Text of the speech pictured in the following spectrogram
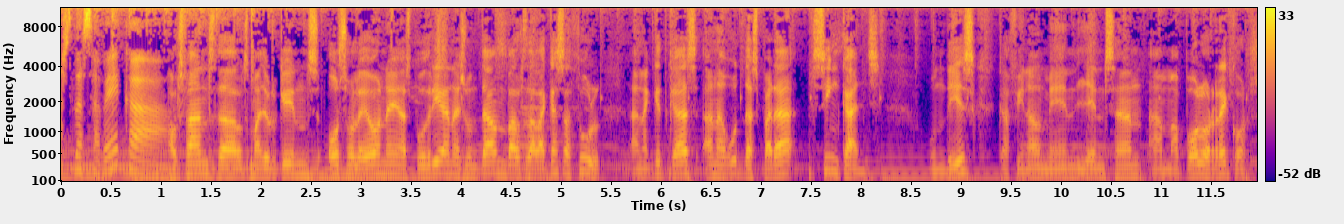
Has de saber que... Els fans dels mallorquins Oso Leone es podrien ajuntar amb els de la Casa Azul. En aquest cas, han hagut d'esperar 5 anys. Un disc que finalment llencen amb Apollo Records,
